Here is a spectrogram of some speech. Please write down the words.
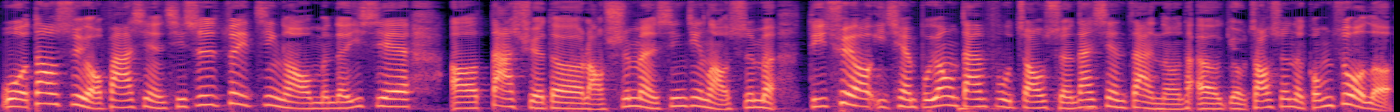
我倒是有发现，其实最近啊，我们的一些呃大学的老师们、新进老师们，的确哦，以前不用担负招生，但现在呢，他呃有招生的工作了。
